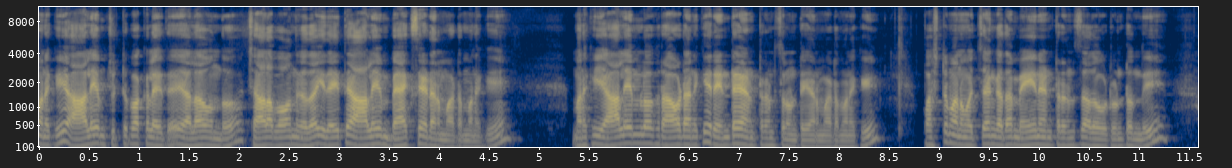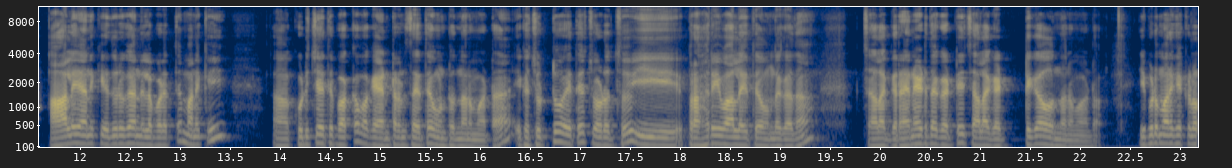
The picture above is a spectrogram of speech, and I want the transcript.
మనకి ఆలయం చుట్టుపక్కల అయితే ఎలా ఉందో. చాలా బాగుంది కదా. ఇదైతే ఆలయం బ్యాక్ సైడ్ అనమాట మనకి. మనకి ఆలయంలోకి రావడానికి రెండే ఎంట్రన్స్లు ఉంటాయి అన్నమాట మనకి. ఫస్ట్ మనం వచ్చాం కదా మెయిన్ ఎంట్రన్స్ అది ఒకటి ఉంటుంది. ఆలయానికి ఎదురుగా నిలబడితే మనకి కుడి చేతి పక్క ఒక ఎంట్రన్స్ అయితే ఉంటుందన్నమాట. ఇక చుట్టూ అయితే చూడొచ్చు ఈ ప్రహరీ వాల్ అయితే ఉంది కదా. చాలా గ్రానైట్తో కట్టి చాలా గట్టిగా ఉందన్నమాట. ఇప్పుడు మనకి ఇక్కడ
